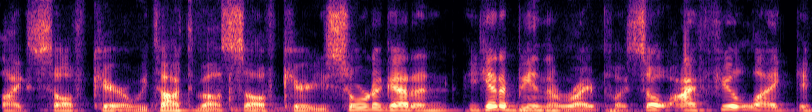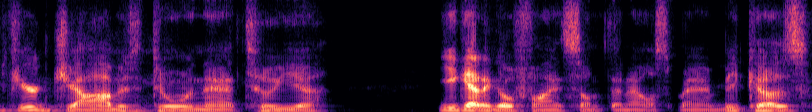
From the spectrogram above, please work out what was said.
like self-care. We talked about self-care. You sort of got to you got to be in the right place. So I feel like if your job is doing that to you, you got to go find something else, man, because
